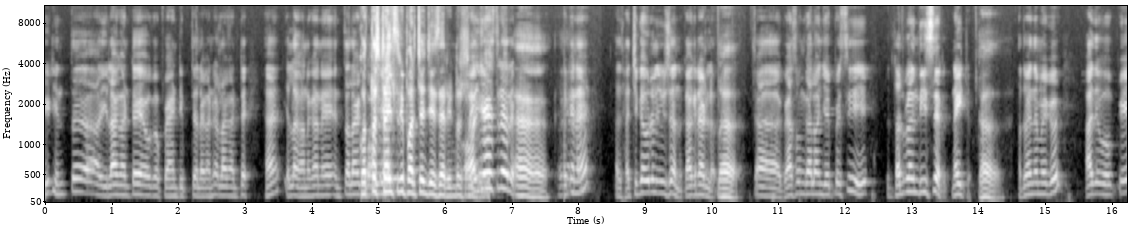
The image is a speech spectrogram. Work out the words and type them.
ఇటు ఇంత ఇలాగంటే ఒక ప్యాంట్ ఇప్పితే ఎలాగంటే అలాగంటే "ఆ, ఇలాగ అనగానే ఇంత కొత్త స్టైల్స్ని పరిచయం చేశారు ఇండస్ట్రీ చేస్తున్నారు. అందుకనే అది హత్యగౌరలు చూశాను కాకినాడలో. వేసవంకాలం అని చెప్పేసి తలుపులను తీశారు నైట్. అర్థమైందా మీకు? అది ఒకే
